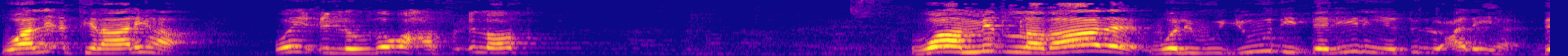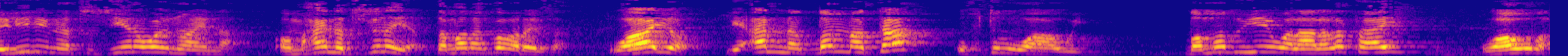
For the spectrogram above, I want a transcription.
waa lictilaaliha way cilowdo waa xarfu cillo horta. Waa mid labaade waliwujuudi daliilin yadullu calayha. Daliil ina tusiyana waynu haynaa. Oo maxayna tusinaya? Damadan ka horaysa. Waayo liana damata uktul waawi. Damadu yay walaalala tahay? Waawda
